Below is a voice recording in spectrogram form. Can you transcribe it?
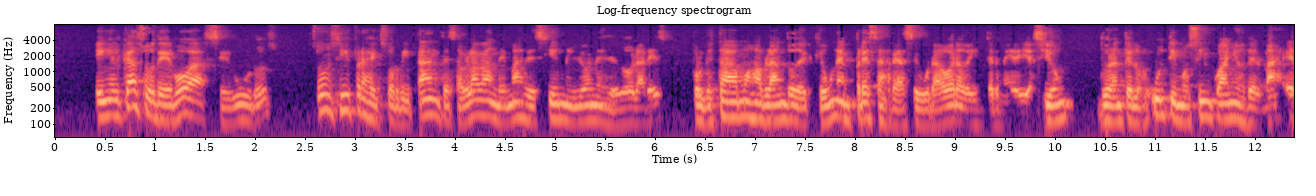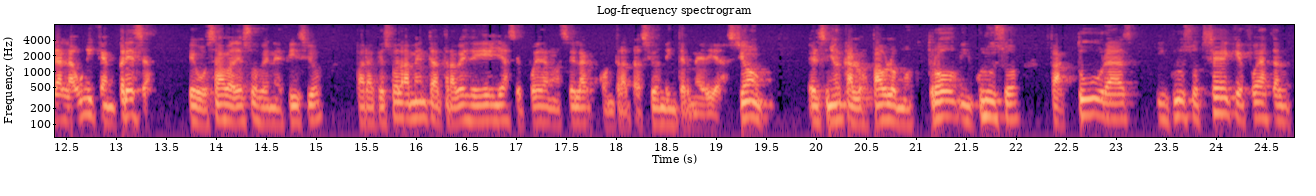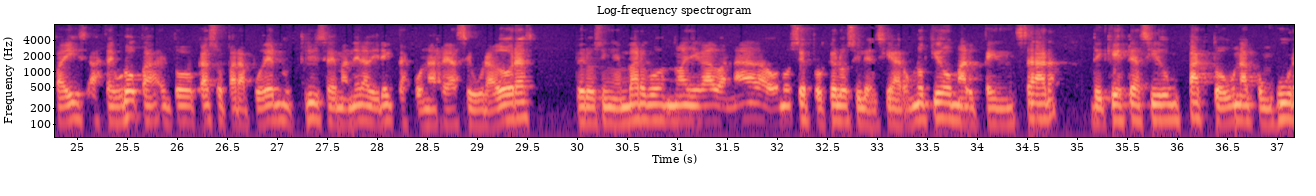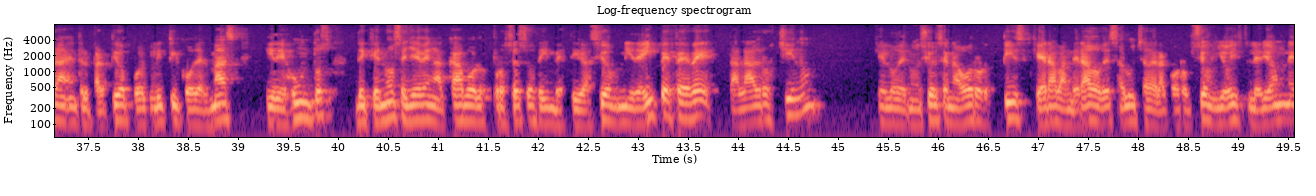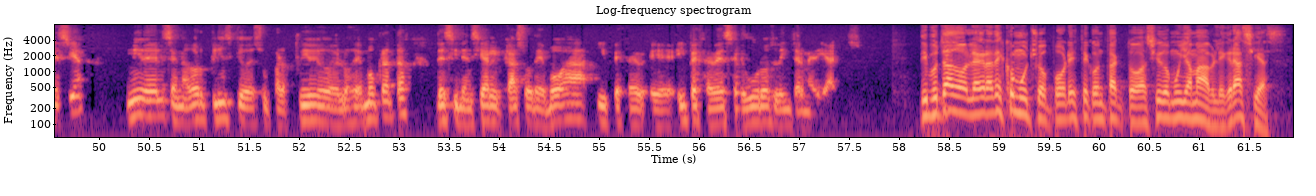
En el caso de BOA Seguros, son cifras exorbitantes, hablaban de más de 100 millones de dólares, porque estábamos hablando de que una empresa reaseguradora de intermediación durante los últimos cinco años del MAS era la única empresa que gozaba de esos beneficios para que solamente a través de ella se puedan hacer la contratación de intermediación. El señor Carlos Pablo mostró incluso facturas, incluso sé que fue hasta el país, hasta Europa en todo caso, para poder nutrirse de manera directa con las reaseguradoras pero sin embargo no ha llegado a nada o no sé por qué lo silenciaron. No quiero mal pensar de que este ha sido un pacto, una conjura entre el partido político del MAS y de Juntos, de que no se lleven a cabo los procesos de investigación ni de IPFB, taladros chinos, que lo denunció el senador Ortiz, que era abanderado de esa lucha de la corrupción y hoy le dio amnesia, ni del senador Klinsky o de su partido de los demócratas de silenciar el caso de BOA y IPFB eh, Seguros de Intermediarios. Diputado, le agradezco mucho por este contacto, ha sido muy amable, gracias.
